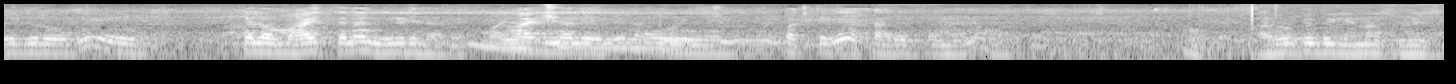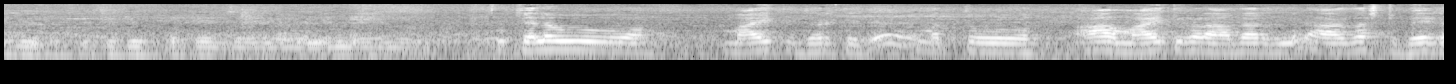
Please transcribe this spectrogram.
ಇಳಿದಿರೋದು ಕೆಲವು ಮಾಹಿತಿಯನ್ನು ನೀಡಿದ್ದಾರೆ. ಆ ಹಿನ್ನೆಲೆಯಲ್ಲಿ ನಾವು ಪತ್ತೆಗೆ ಕಾರ್ಯಕ್ರಮವನ್ನು ಮಾಡ್ತೇವೆ ಆರೋಪಿ ಬಗ್ಗೆ ಏನೋ ಸುಳಿಸಿದ್ವಿ C C T V footage ಎಲ್ಲಿಂದ ಏನು? ಕೆಲವು ಮಾಹಿತಿ ದೊರೆತಿದೆ ಮತ್ತು ಆ ಮಾಹಿತಿಗಳ ಆಧಾರದ ಮೇಲೆ ಆದಷ್ಟು ಬೇಗ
